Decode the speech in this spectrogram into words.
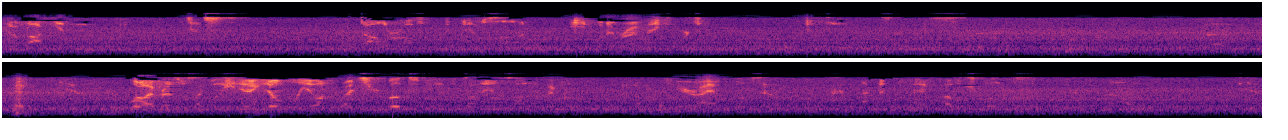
you know, I'm not getting just a dollar off of Amazon, and whatever I make over to fifteen. So, uh, yeah. One of my friends was like, well, you know, you don't really own the rights to your books because it's on Amazon. I was like, well, I don't care. I have the books out. I have published books. Um, yeah.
